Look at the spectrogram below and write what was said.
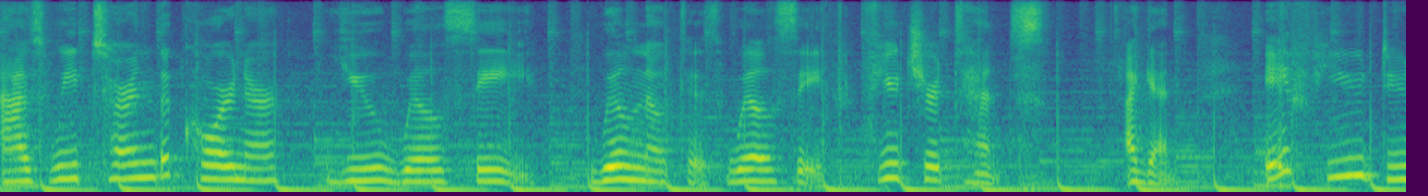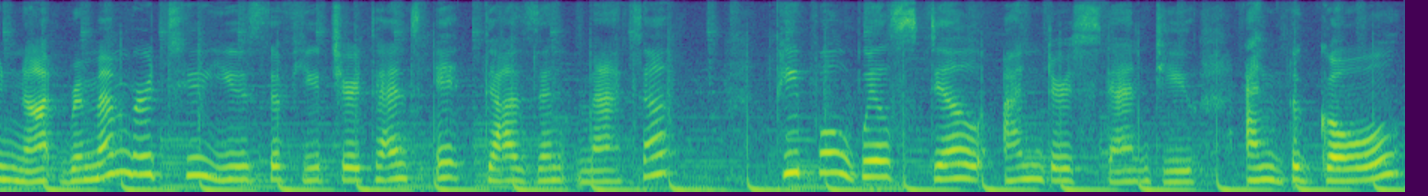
As we turn the corner, you will see. Will notice, will see. Future tense. Again, if you do not remember to use the future tense, it doesn't matter. People will still understand you and the goal,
